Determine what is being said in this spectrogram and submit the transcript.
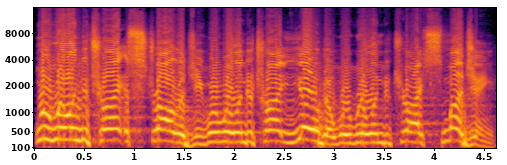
We're willing to try astrology. We're willing to try yoga. We're willing to try smudging.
